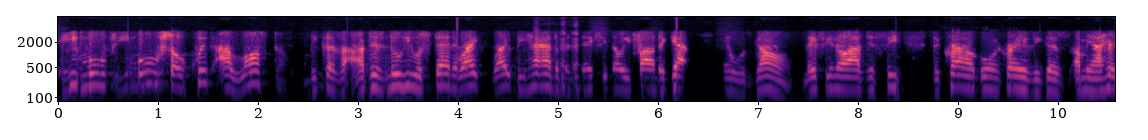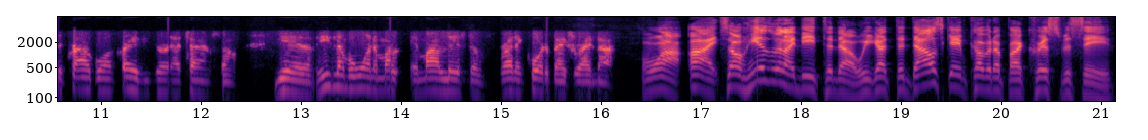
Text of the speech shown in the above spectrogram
he moved. He moved so quick, I lost him because I just knew he was standing right right behind him. And next you know, he found a gap and was gone. Next you know, I just see the crowd going crazy because I mean I hear the crowd going crazy during that time. So yeah, he's number one in my in my list of running quarterbacks right now. Wow. All right. So here's what I need to know. We got the Dallas game coming up on Christmas Eve.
